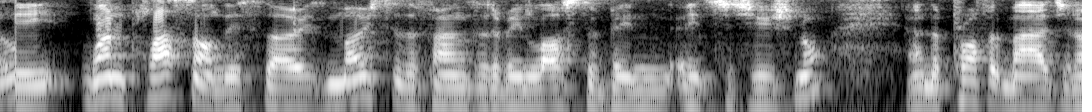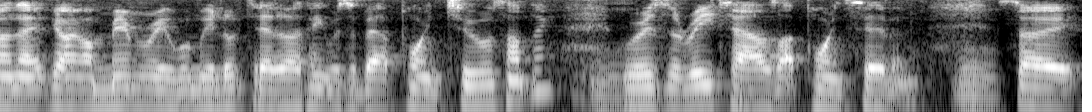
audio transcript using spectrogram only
but the one plus on this, though, is most of the funds that have been lost have been institutional, and the profit margin on that, going on memory, when we looked at it, I think it was about 0.2 or something, mm. whereas the retail is like 0.7. Mm. So,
